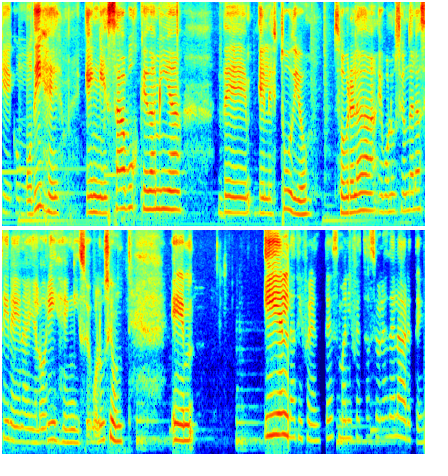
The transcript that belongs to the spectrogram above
que, como dije, en esa búsqueda mía del el estudio sobre la evolución de la sirena y el origen y su evolución, em, y en las diferentes manifestaciones del arte,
